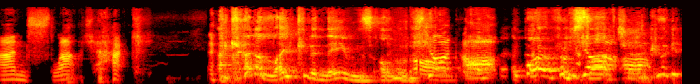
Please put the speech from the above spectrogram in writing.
and Slapjack. I kind of like the names almost. Shut up! Apart from Shut Slapjack. right?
